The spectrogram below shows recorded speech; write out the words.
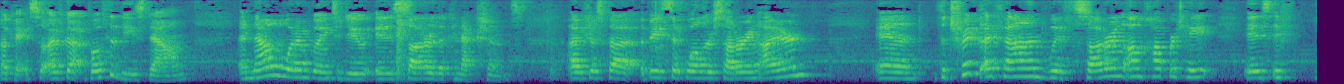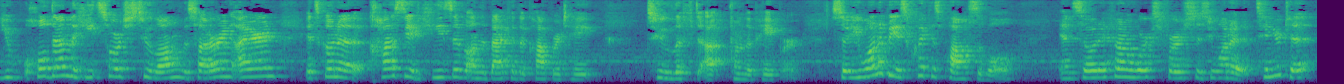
Okay, so I've got both of these down, and now what I'm going to do is solder the connections. I've just got a basic Weller soldering iron, and the trick I found with soldering on copper tape is if you hold down the heat source too long, the soldering iron, it's going to cause the adhesive on the back of the copper tape to lift up from the paper. So you want to be as quick as possible. And so what I found works first is you want to tin your tip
